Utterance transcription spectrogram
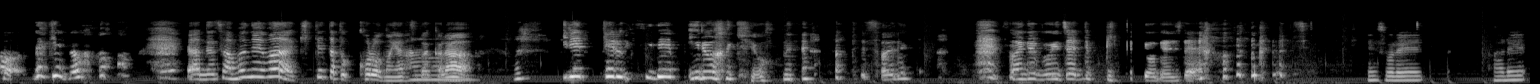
そうだけど、あの、サムネは着てたところのやつだから、入れてる気でいるわけよね。でそれで、それで V ちゃんってびっくり仰天して。え、それ、あれ、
